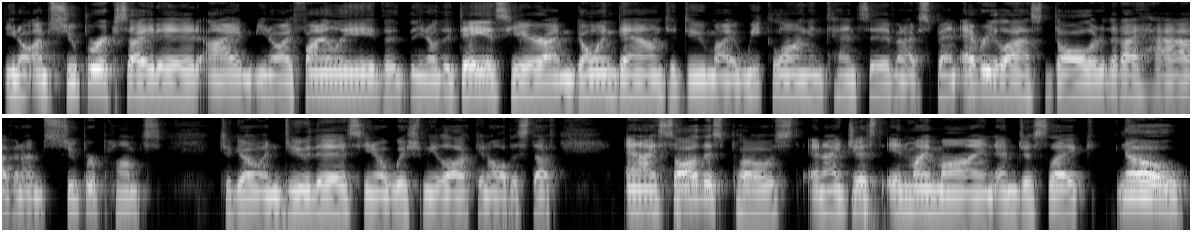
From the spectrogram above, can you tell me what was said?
you know, I'm super excited. I'm, you know, I finally the you know the day is here. I'm going down to do my week long intensive, and I've spent every last dollar that I have, and I'm super pumped to go and do this. You know, wish me luck and all this stuff. And I saw this post and I just, in my mind, am just like, no,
